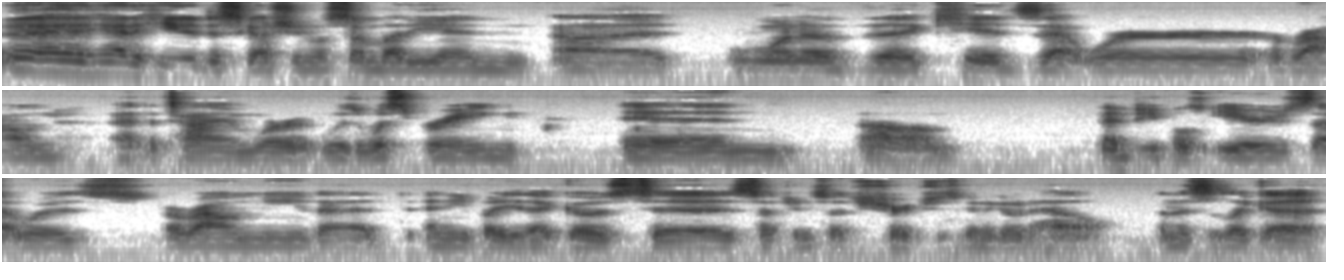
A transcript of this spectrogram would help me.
I had a heated discussion with somebody, and uh, one of the kids that were around at the time were was whispering and um, in people's ears that was around me that anybody that goes to such and such church is going to go to hell, and this is like a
